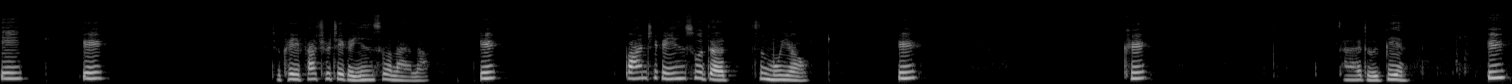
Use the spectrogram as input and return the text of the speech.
一、u，就可以发出这个音素来了。u，包含这个音素的字母有 u、q。再来读一遍，u、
